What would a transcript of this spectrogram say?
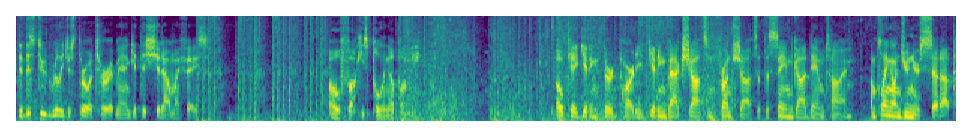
Did this dude really just throw a turret, man? Get this shit out my face. Oh fuck, he's pulling up on me. Okay, getting third-partied, getting back shots and front shots at the same goddamn time. I'm playing on Junior's setup,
